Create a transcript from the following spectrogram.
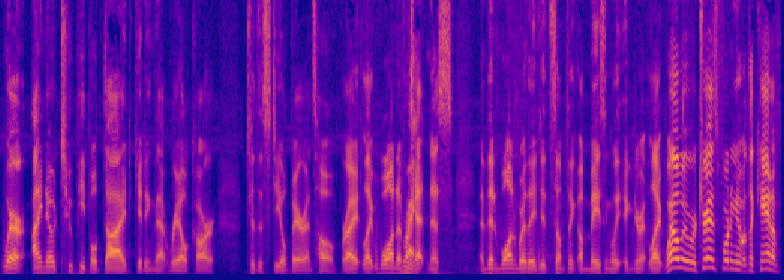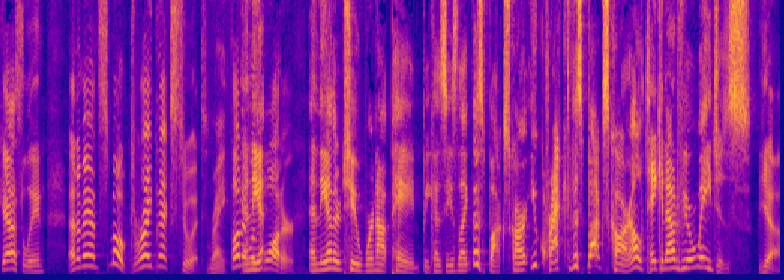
where I know two people died getting that rail car to the steel baron's home. Right, like one of Right. tetanus, and then one where they did something amazingly ignorant, like, well, we were transporting it with a can of gasoline, and a man smoked right next to it. Right. thought it And was the- water. And the other two were not paid because he's like, "This boxcar, you cracked this boxcar. I'll take it out of your wages." Yeah,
